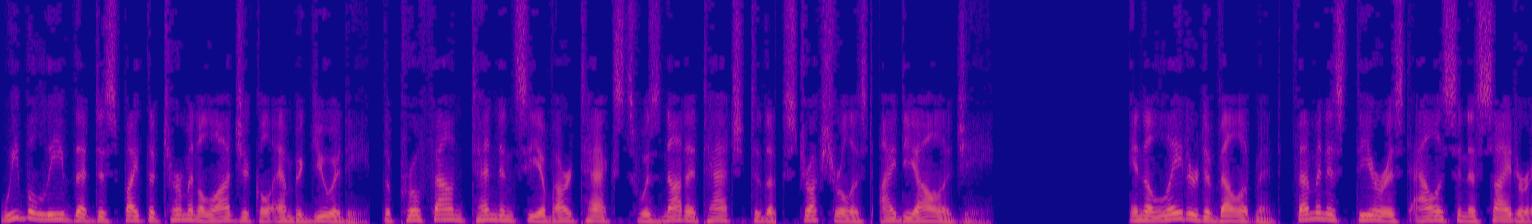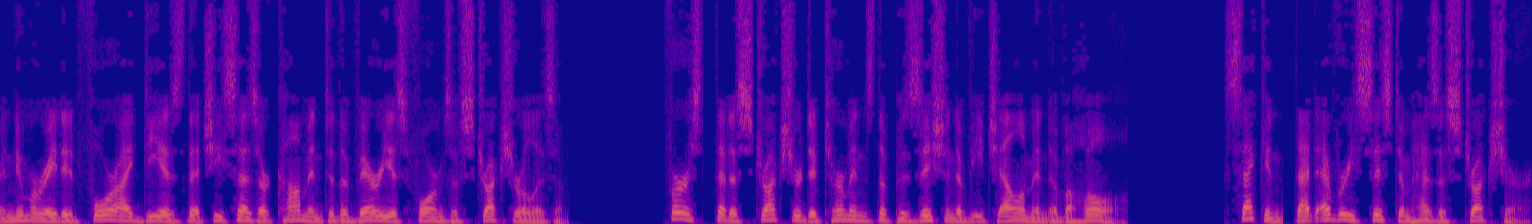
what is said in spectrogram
We believe that despite the terminological ambiguity, the profound tendency of our texts was not attached to the structuralist ideology. In a later development, feminist theorist Alison Assiter enumerated four ideas that she says are common to the various forms of structuralism. First, that a structure determines the position of each element of a whole. Second, that every system has a structure.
